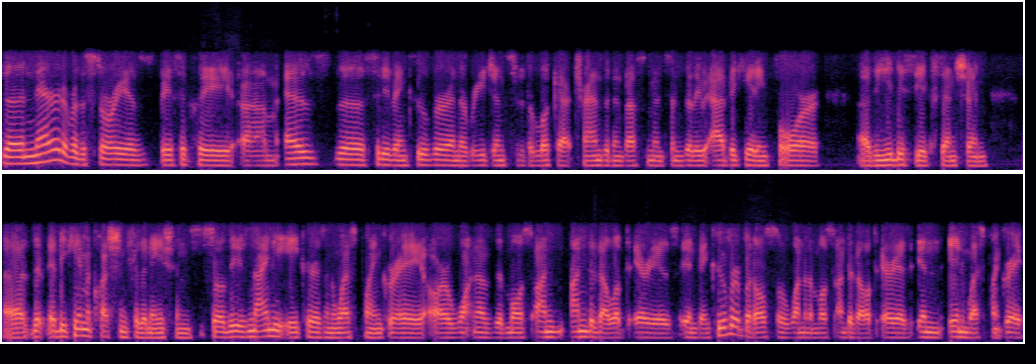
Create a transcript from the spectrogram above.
The narrative or the story is basically um, as the city of Vancouver and the region started to look at transit investments and really advocating for uh, the UBC extension, uh, it became a question for the nations. So these 90 acres in West Point Grey are one of the most un- undeveloped areas in Vancouver, but also one of the most undeveloped areas in, in West Point Grey.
